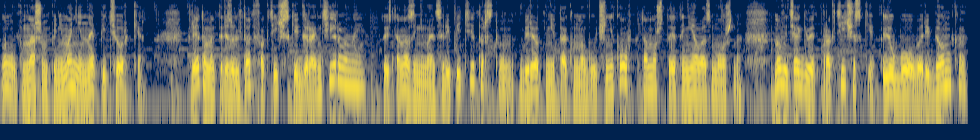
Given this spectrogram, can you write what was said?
ну, в нашем понимании, на пятерке. При этом это результат фактически гарантированный. То есть она занимается репетиторством, берет не так много учеников, потому что это невозможно, но вытягивает практически любого ребенка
